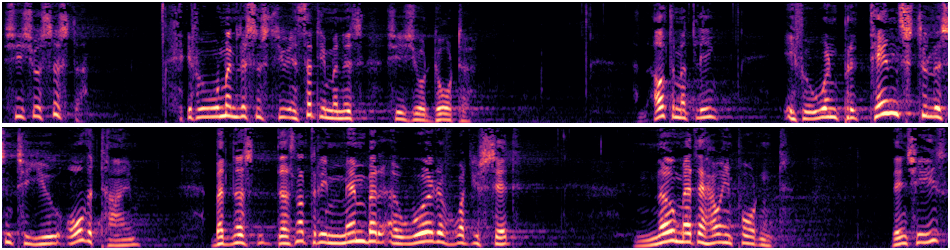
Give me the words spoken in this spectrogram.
she's your sister. If a woman listens to you in 30 minutes, she's your daughter. And ultimately, if a woman pretends to listen to you all the time, but does, does not remember a word of what you said, no matter how important, then she is.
